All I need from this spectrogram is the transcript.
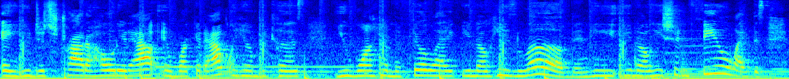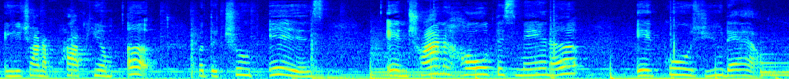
and you just try to hold it out and work it out with him because you want him to feel like you know he's loved and he you know he shouldn't feel like this and you're trying to prop him up. But the truth is in trying to hold this man up it pulls you down.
